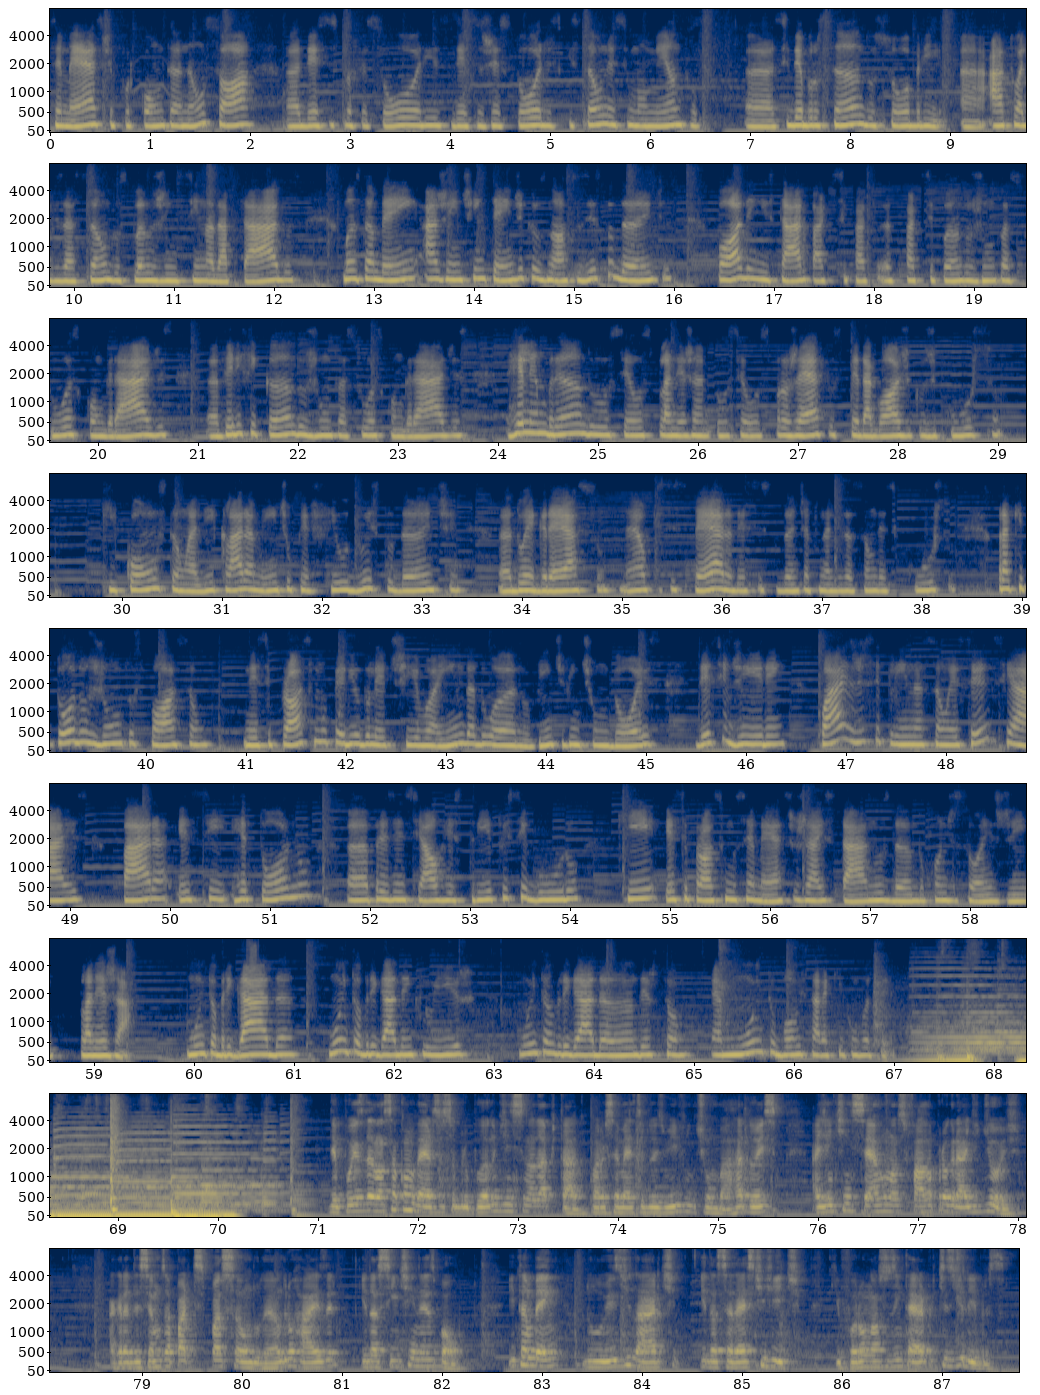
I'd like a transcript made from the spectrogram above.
semestre, por conta não só uh, desses professores, desses gestores que estão nesse momento uh, se debruçando sobre a atualização dos planos de ensino adaptados, mas também a gente entende que os nossos estudantes podem estar participa participando junto às suas congrades, uh, verificando junto às suas congrades, relembrando os seus os seus projetos pedagógicos de curso, que constam ali claramente o perfil do estudante, uh, do egresso, né, o que se espera desse estudante à finalização desse curso, para que todos juntos possam, nesse próximo período letivo ainda do ano 2021-2, decidirem quais disciplinas são essenciais para esse retorno uh, presencial restrito e seguro que esse próximo semestre já está nos dando condições de planejar. Muito obrigada, muito obrigada a incluir, muito obrigada Anderson, é muito bom estar aqui com você. Depois da nossa conversa sobre o plano de ensino adaptado para o semestre 2021/2, a gente encerra o nosso Fala Prograde de hoje. Agradecemos a participação do Leandro Reiser e da Cintia Inês Bol, e também do Luiz Dinarte e da Celeste Ritt, que foram nossos intérpretes de Libras.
